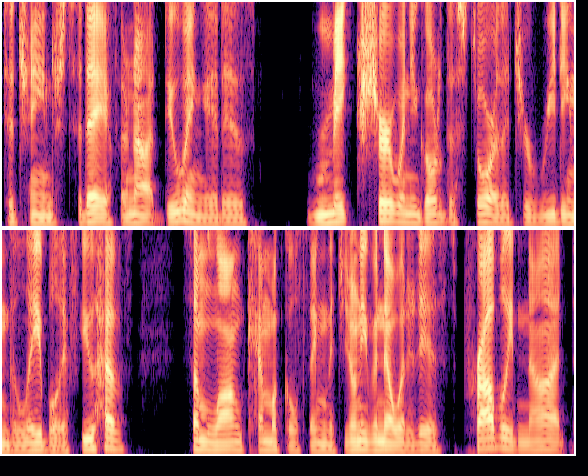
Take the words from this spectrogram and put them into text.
to change today. If they're not doing it, is make sure when you go to the store that you're reading the label. If you have some long chemical thing that you don't even know what it is, it's probably not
